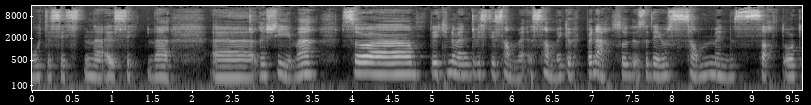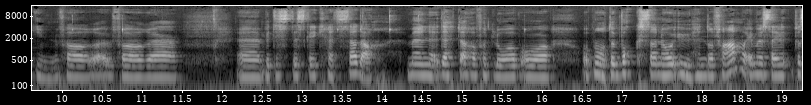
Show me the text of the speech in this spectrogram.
mot det sittende, eh, sittende eh, regimet. Så eh, det er ikke nødvendigvis de samme, samme gruppene. Så, så, det er jo sammensatt òg innenfor for, eh, buddhistiske kretser, da. Men dette har fått lov å, å på en måte vokse nå uhindret fram. Og jeg må si på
